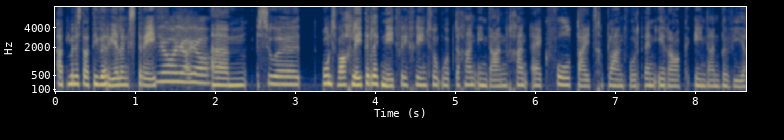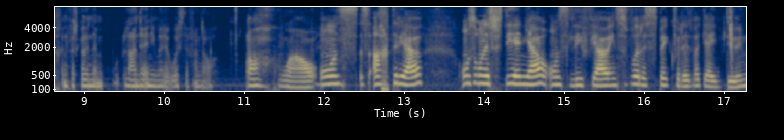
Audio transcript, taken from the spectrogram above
administratiewe reëlings tref. Ja, ja, ja. Ehm um, so ons wag letterlik net vir die grense om oop te gaan en dan gaan ek voltyds geplant word in Irak en dan beweeg in verskillende lande in die Midde-Ooste van daar. Ag, wow. Ons is agter jou. Ons ondersteun jou, ons lief jou en soveel respek vir dit wat jy doen.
